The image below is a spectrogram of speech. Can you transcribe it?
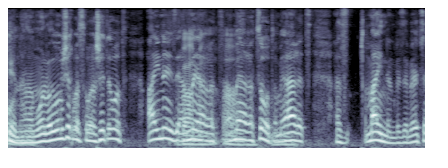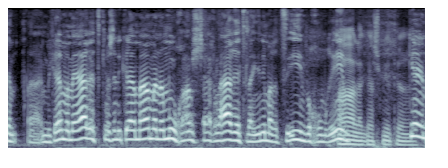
כן, ההמון, ואז הוא ממשיך בסוף, ראשי תיבות. עיני זה עמי אה. עמי הארצות, עמי הארץ. אז מה העניין בזה בעצם? הם נקראים עמי הארץ, כמו שנקרא העם הנמוך, העם ששייך לארץ, לעניינים ארציים וחומריים. אה, לגשמי יותר. כן.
